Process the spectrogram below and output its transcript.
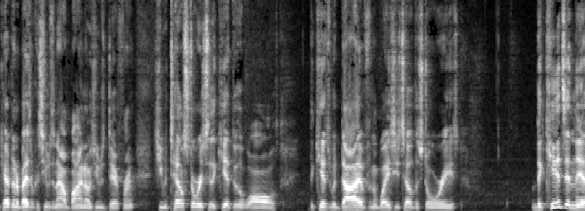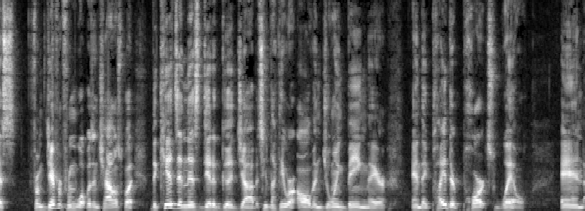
kept in a basement because she was an albino. She was different. She would tell stories to the kid through the walls. The kids would die from the way she told the stories. The kids in this, from different from what was in Child's Play, the kids in this did a good job. It seemed like they were all enjoying being there, and they played their parts well and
